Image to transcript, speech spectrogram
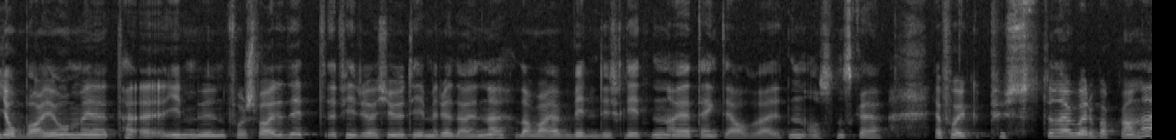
jobba jo med immunforsvaret ditt 24 timer i døgnet. Da var jeg veldig sliten, og jeg tenkte i all verden, åssen skal jeg Jeg får ikke puste når jeg går i bakkene.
